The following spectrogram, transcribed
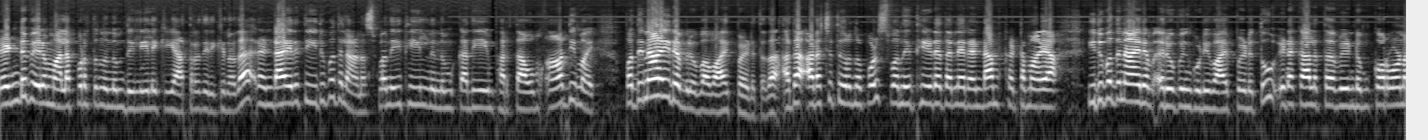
രണ്ടുപേരും മലപ്പുറത്തു നിന്നും ദില്ലിയിലേക്ക് യാത്ര തിരിക്കുന്നത്. രണ്ടായിരത്തി ഇരുപതിലാണ് സ്വനിധിയിൽ നിന്നും കഥയും ഭർത്താവും ആദ്യമായി പതിനായിരം രൂപ വായ്പ എടുത്തത്. അത് അടച്ചു തീർന്നപ്പോൾ സ്വനിധിയുടെ തന്നെ രണ്ടാം ഘട്ടമായ ഇരുപതിനായിരം രൂപയും കൂടി വായ്പ എടുത്തു. ഇടക്കാലത്ത് വീണ്ടും കൊറോണ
